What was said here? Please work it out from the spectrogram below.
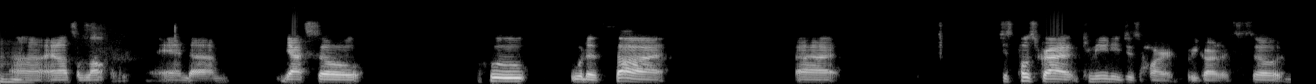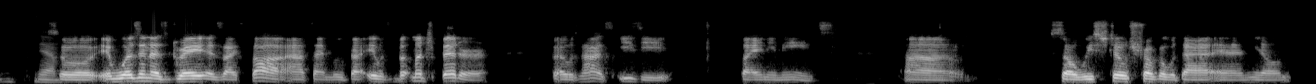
Mhm. uh, and also long and um, yeah so who would have thought uh, just post grad community is just hard regardless so yeah. so it wasn't as great as I thought after I moved back. It was but much better, but it was not as easy by any means. Um, so we still struggle with that, and you know,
